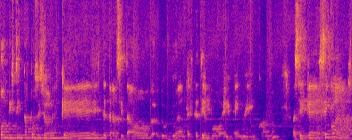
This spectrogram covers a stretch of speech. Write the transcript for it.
con distintas posiciones que he este, transitado durante este tiempo en, México, ¿no? Así que cinco años.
